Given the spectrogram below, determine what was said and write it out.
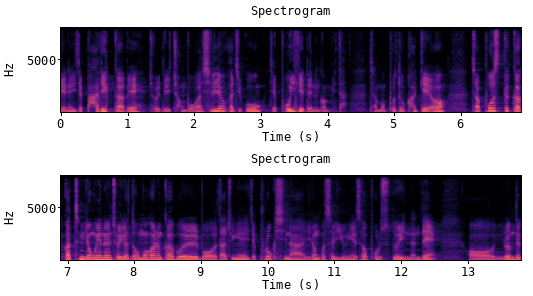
얘는 이제 body 값에 저희들이 정보가 실려 가지고 이제 보이게 되는 겁니다. 자 한번 보도록 할게요. 자 post 값 같은 경우에는 저희가 넘어가는 값을 뭐 나중에 이제 proxy나 이런 것을 이용해서 볼 수도 있는데 어, 여러분들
